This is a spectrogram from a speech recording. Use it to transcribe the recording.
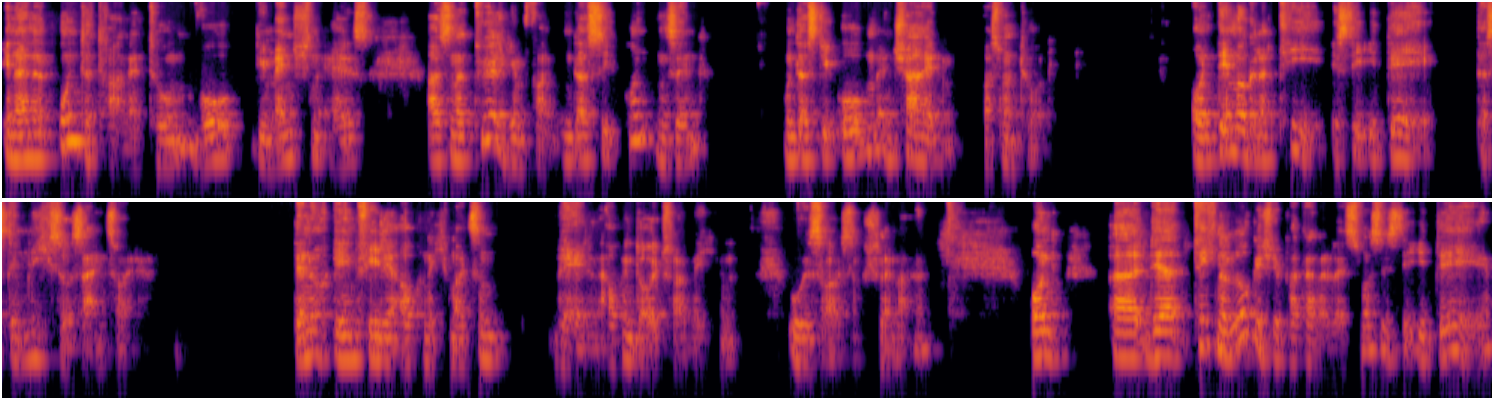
In einem Untertanentum, wo die Menschen es als natürlich empfanden, dass sie unten sind und dass die oben entscheiden, was man tut. Und Demokratie ist die Idee, dass dem nicht so sein soll. Dennoch gehen viele auch nicht mal zum Wählen, auch in Deutschland nicht. In den USA ist es noch schlimmer. Und der technologische Paternalismus ist die Idee,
